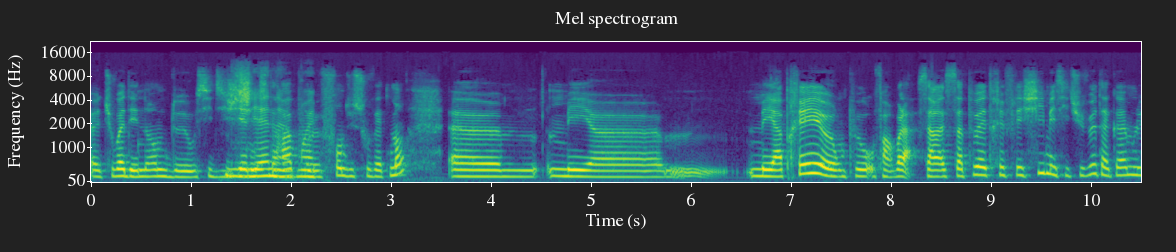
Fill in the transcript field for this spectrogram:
euh, tu vois, des normes de, aussi d'hygiène, etc., pour le fond du sous-vêtement. mais mais après, on peut, enfin voilà, ça, ça, peut être réfléchi, mais si tu veux, tu as quand même le,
